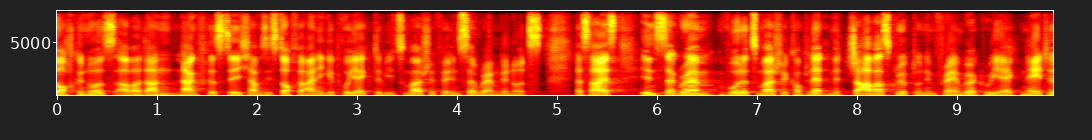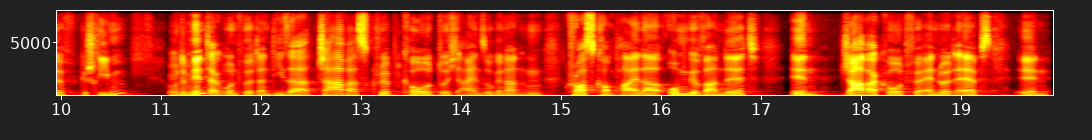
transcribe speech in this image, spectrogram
doch genutzt, aber dann langfristig haben sie es doch für einige Projekte, wie zum Beispiel für Instagram, genutzt. Das heißt, Instagram wurde zum Beispiel komplett mit JavaScript und dem Framework React Native geschrieben. Und im. Hintergrund wird dann dieser JavaScript-Code durch einen sogenannten Cross-Compiler umgewandelt in Java-Code für Android-Apps, in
